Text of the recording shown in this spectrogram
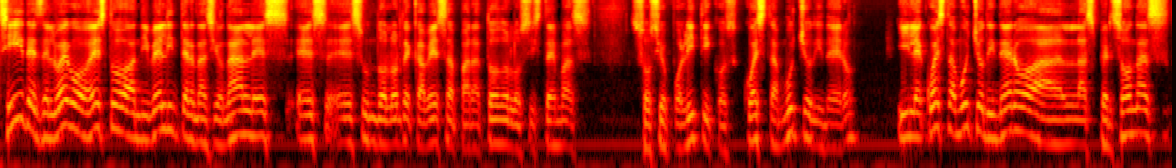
Sí, desde luego, esto a nivel internacional es, es, es, un dolor de cabeza para todos los sistemas sociopolíticos. Cuesta mucho dinero y le cuesta mucho dinero a las personas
